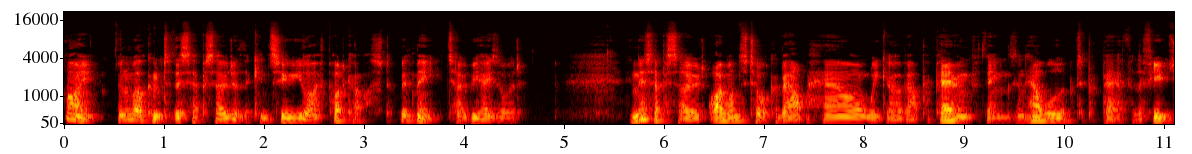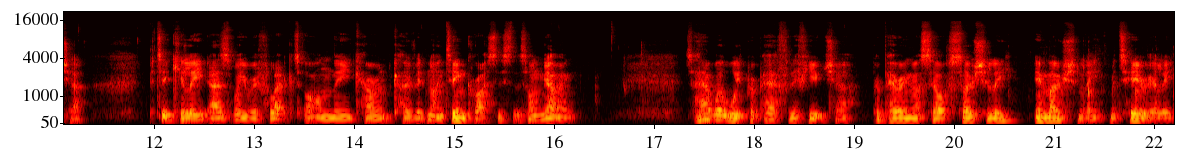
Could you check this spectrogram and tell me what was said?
Hi, and welcome to this episode of the Kintsugi Life podcast with me, Toby Hazelwood. In this episode, I want to talk about how we go about preparing for things and how we'll look to prepare for the future, particularly as we reflect on the current COVID 19 crisis that's ongoing. So, how will we prepare for the future, preparing ourselves socially, emotionally, materially,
